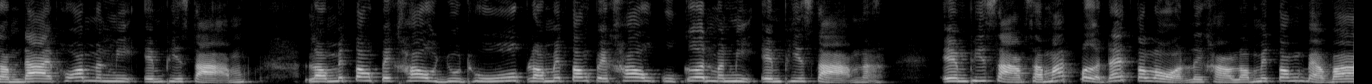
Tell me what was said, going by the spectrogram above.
จำได้ เพราะว่ามันมี MP3 เราไม่ต้องไปเข้า YouTube เราไม่ต้องไปเข้า Google มันมี MP3 นะ MP3 สามารถเปิดได้ตลอดเลยค่ะ เราไม่ต้องแบบว่า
